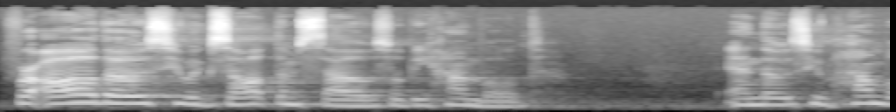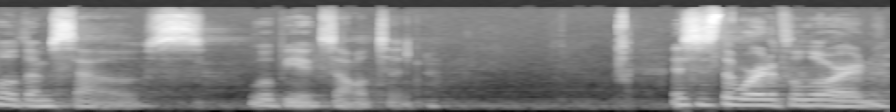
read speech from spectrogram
For all those who exalt themselves will be humbled, and those who humble themselves will be exalted. This is the word of the Lord.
